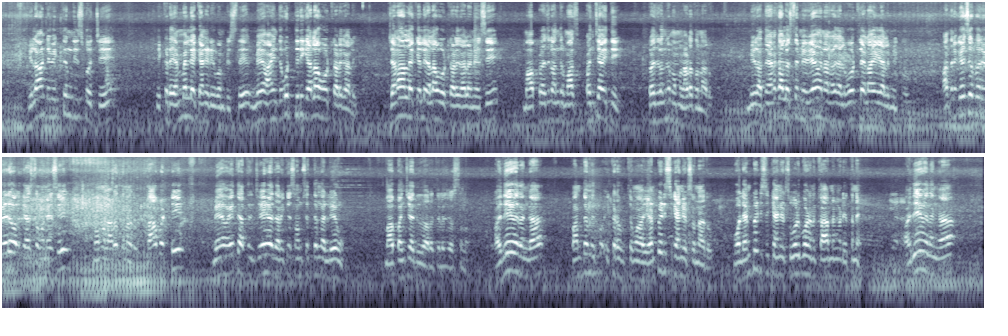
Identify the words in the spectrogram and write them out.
ఇలాంటి వ్యక్తిని తీసుకొచ్చి ఇక్కడ ఎమ్మెల్యే క్యాండిడేట్ పంపిస్తే మేము ఆయనతో కూడా తిరిగి ఎలా ఓట్లు అడగాలి? జనాల్లోకి వెళ్ళి ఎలా ఓట్లు అడగాలి అనేసి మా ప్రజలందరూ మా పంచాయతీ ప్రజలందరూ మమ్మల్ని అడుగుతున్నారు. మీరు అతని వెనకాల వస్తే మేము ఏమైనా అడగాలి? ఓట్లు ఎలా వేయాలి మీకు? అతనికి వేసే పని వేరే వాళ్ళకి వేస్తామనేసి మమ్మల్ని అడుగుతున్నారు. కాబట్టి మేమైతే అతను చేసేదానికి సంసిద్ధంగా లేము. మా పంచాయతీ ద్వారా తెలియజేస్తున్నాం. అదేవిధంగా పంతొమ్మిది ఇక్కడ ఎంపీటీసీ క్యాండిడేట్స్ ఉన్నారు. వాళ్ళు ఎంపీటీసీ క్యాండిడేట్స్ ఓడిపోవడానికి కారణం కూడా ఇతనే. అదేవిధంగా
